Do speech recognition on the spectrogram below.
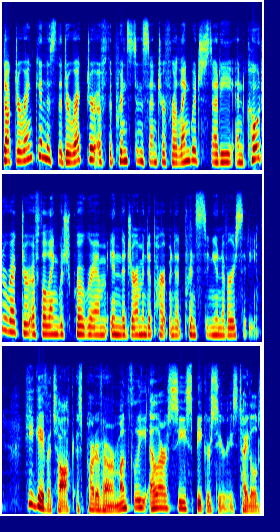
Dr. Rankin is the director of the Princeton Center for Language Study and co director of the language program in the German department at Princeton University. He gave a talk as part of our monthly LRC speaker series titled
